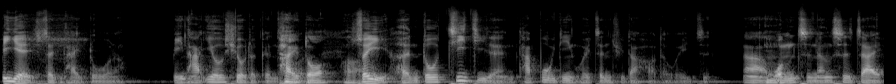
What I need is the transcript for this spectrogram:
毕业生太多了，比他优秀的更多太多，哦，所以很多积极人他不一定会争取到好的位置。那我们只能是在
